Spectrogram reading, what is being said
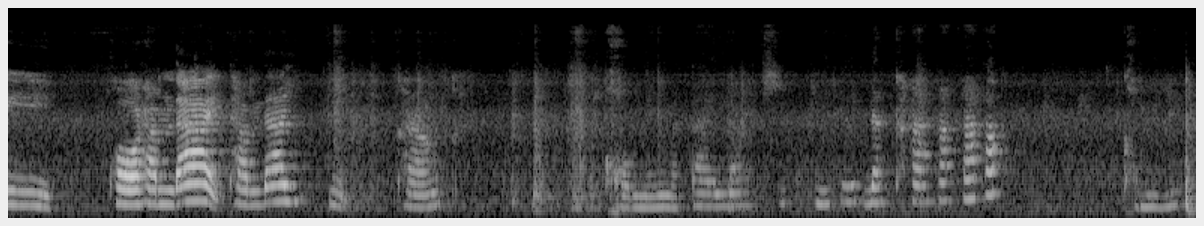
ดี พอทำได้ทำได้อีกครั้ง คอมเมนต์มาใต้ล่างคลิปนี้เลยนะคะคอมเมนต์ด้วยนะ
